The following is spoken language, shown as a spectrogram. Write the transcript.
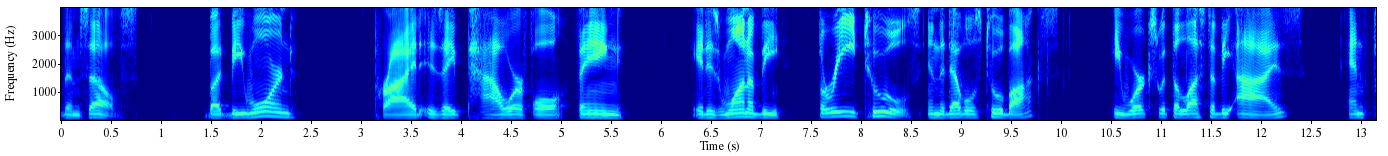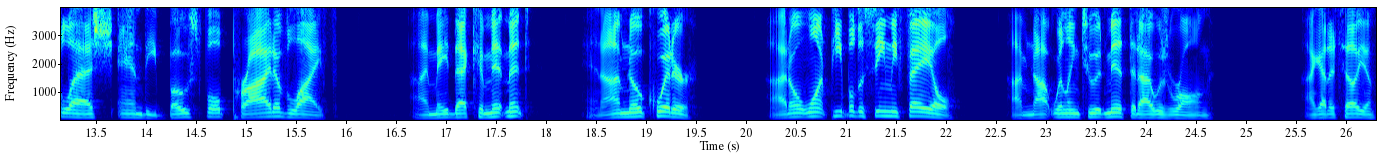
themselves. But be warned pride is a powerful thing. It is one of the three tools in the devil's toolbox. He works with the lust of the eyes and flesh and the boastful pride of life. I made that commitment, and I'm no quitter. I don't want people to see me fail. I'm not willing to admit that I was wrong. I got to tell you,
